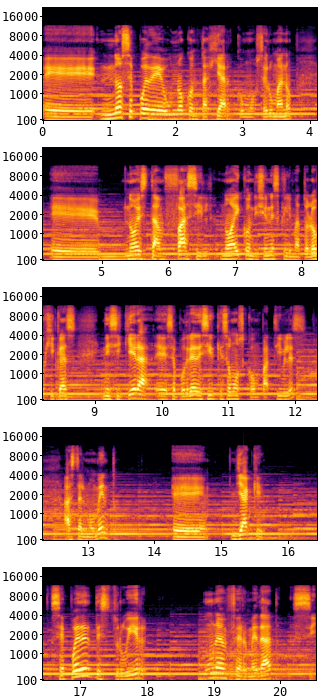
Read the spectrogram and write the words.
eh, no se puede uno contagiar como ser humano. Eh, no es tan fácil, no hay condiciones climatológicas, ni siquiera se podría decir que somos compatibles hasta el momento, ya que se puede destruir una enfermedad, sí.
